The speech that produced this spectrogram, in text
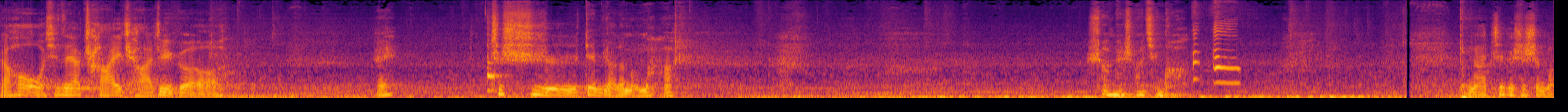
然后我现在要查一查这个，哎，这是电表的门吗？啊，上面什么情况？那这个是什么？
